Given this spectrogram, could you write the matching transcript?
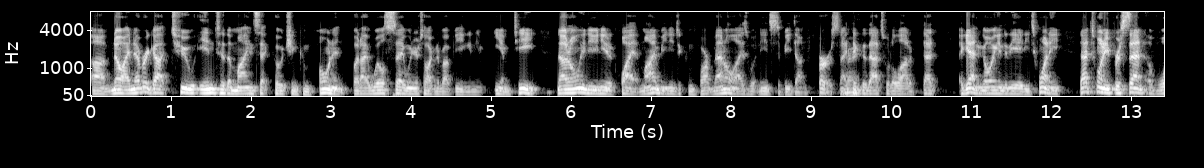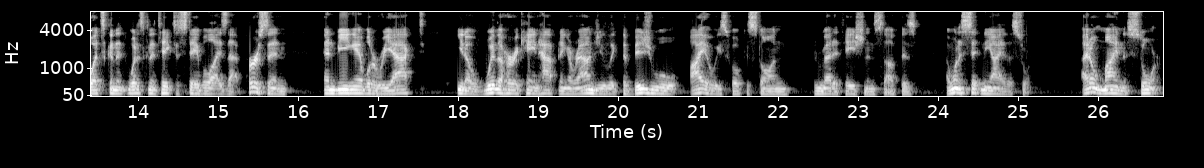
Um, no, I never got too into the mindset coaching component, but I will say when you're talking about being an EMT, not only do you need a quiet mind, but you need to compartmentalize what needs to be done first. And I think that that's what a lot of that again going into the 80-20, that 20% of what's going to what it's going to take to stabilize that person and being able to react, you know, with a hurricane happening around you, like the visual I always focused on through meditation and stuff is I want to sit in the eye of the storm. I don't mind the storm.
